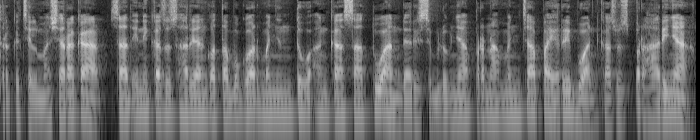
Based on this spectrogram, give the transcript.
terkecil masyarakat. Saat ini kasus harian Kota Bogor menyentuh angka satuan dari sebelumnya pernah mencapai ribuan kasus perharinya.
